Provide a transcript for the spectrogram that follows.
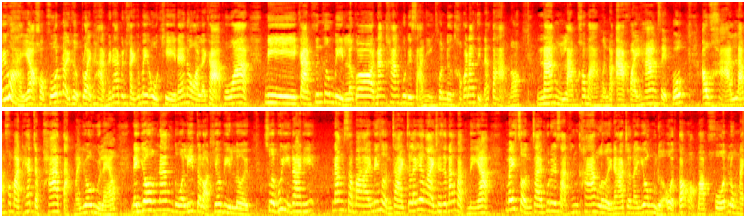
ไม่ไหวอะ่ะขอโพสต์หน่อยเถอะปล่อยผ่านไม่ได้เป็นใครก็ไม่โอเคแน่นอนเลยค่ะ เพราะว่ามีการขึ้นเครื่องบินแล้วก็นั่งข้างผู้โดยสารหญิงคนหนึ่งเขาก็นั่งติดหน้าต่างเนาะนั่งล้ำเข้ามาเหมือนเราอาไขว่ห้างเสร็จปุ๊บเอาขาล้ำเข้ามาแทบจะพาตักนายโยงอยู่แล้วนายโยงนั่งตัวรีบตลอดเที่ยวบินเลย ส่วนผู้หญิงรายนี้นั่งสบายไม่สนใจก็แล้วยังไงฉันจะนั่งแบบนี้อะไม่สนใจผู้โดยสารข้างๆเลยนะคะจนนายโยงเหลืออดต้องออกมาโพสต์ลงใน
